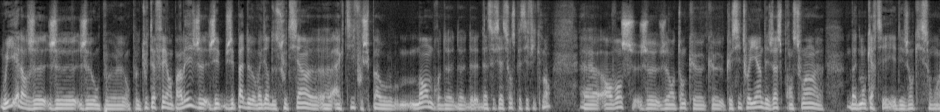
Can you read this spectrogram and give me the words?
Oui, alors on, peut, on peut tout à fait en parler. Je n'ai pas de, on va dire, de soutien euh, actif ou je ne suis pas membre d'associations de, spécifiquement. Euh, en revanche, je, je en tant que, que, citoyen, déjà, je prends soin euh, bah, de mon quartier et des gens qui sont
